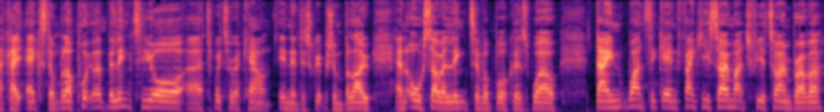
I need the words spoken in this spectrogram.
Okay, excellent. Well, I'll put the link to your uh, Twitter account in the description below, and also a link to the book as well. Dane, once again, thank you so much for your time, brother.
